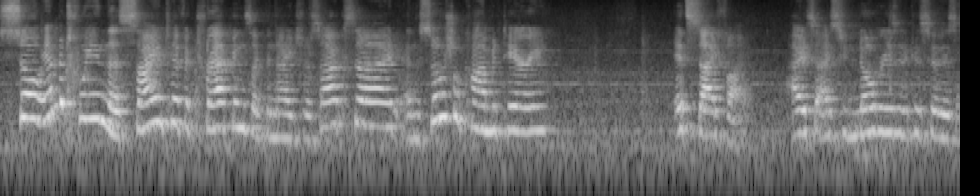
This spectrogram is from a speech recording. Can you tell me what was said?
So in between the scientific trappings like the nitrous oxide and the social commentary, it's sci-fi. I, I see no reason to consider this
